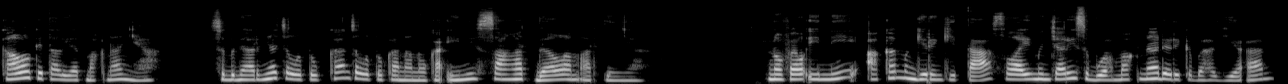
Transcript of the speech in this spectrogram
kalau kita lihat maknanya, sebenarnya celutukan-celutukan Nanoka ini sangat dalam artinya. Novel ini akan menggiring kita selain mencari sebuah makna dari kebahagiaan,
